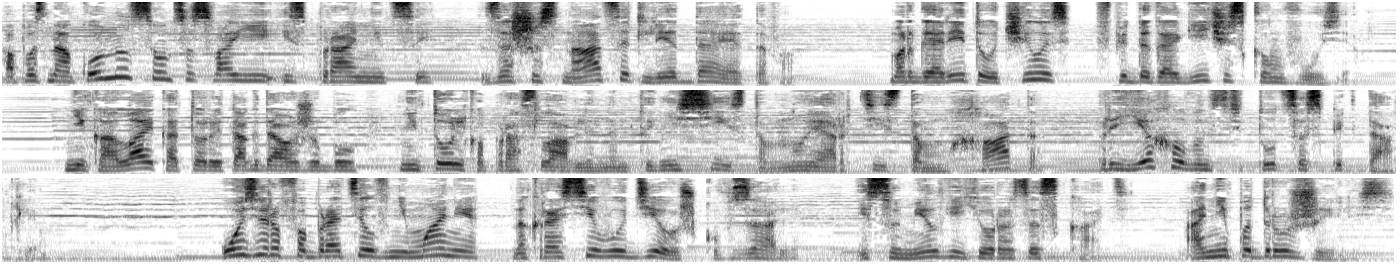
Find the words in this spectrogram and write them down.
а познакомился он со своей избранницей за 16 лет до этого. Маргарита училась в педагогическом вузе. Николай, который тогда уже был не только прославленным теннисистом, но и артистом МХАТа, приехал в институт со спектаклем. Озеров обратил внимание на красивую девушку в зале и сумел ее разыскать. Они подружились.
